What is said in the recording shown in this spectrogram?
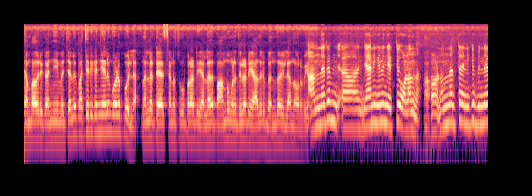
ചമ്പാവരി കഞ്ഞിയും വെച്ചാൽ പച്ചരി കഞ്ഞിയാലും കുഴപ്പമില്ല. നല്ല ടേസ്റ്റാണ് സൂപ്പറായിട്ട്. ആയിട്ട് അല്ലാതെ പാമ്പും വെളുത്തുള്ളിയായിട്ട് യാതൊരു ബന്ധമില്ല എന്ന് ഓർപ്പിക്കും അന്നേരം ഞാനിങ്ങനെ ഞെട്ടി ഉണന്ന്. ഉണന്നിട്ട് എനിക്ക് പിന്നെ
